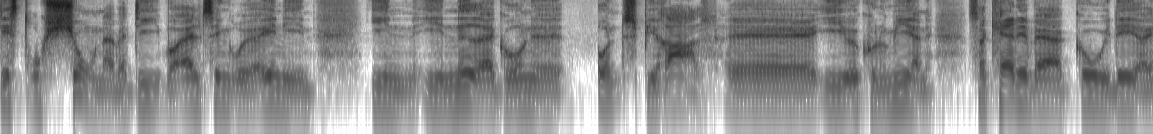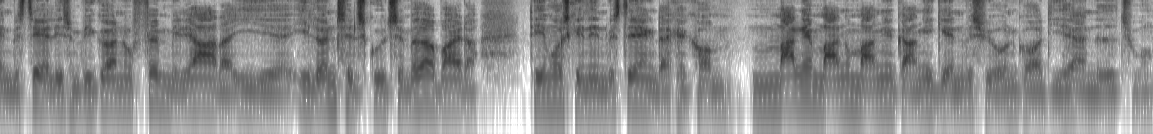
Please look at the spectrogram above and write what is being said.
destruktion af værdi, hvor alting ryger ind i en, i en, i en nedadgående ond spiral øh, i økonomierne, så kan det være god idé at investere, ligesom vi gør nu 5 milliarder i, øh, i løntilskud til medarbejdere. Det er måske en investering, der kan komme mange, mange, mange gange igen, hvis vi undgår de her nedture.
